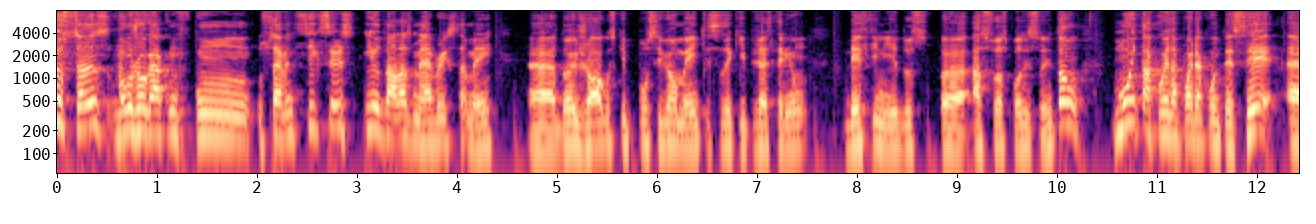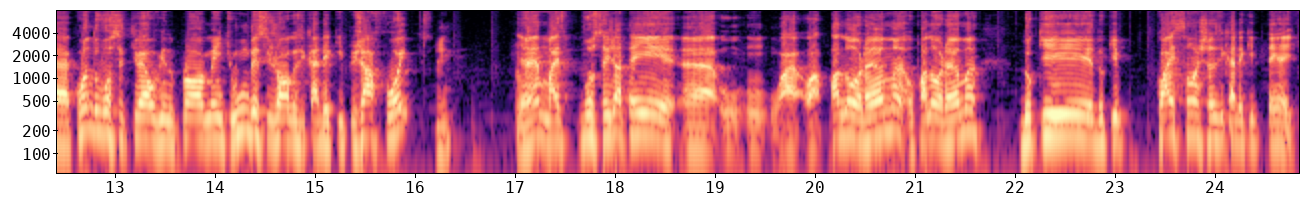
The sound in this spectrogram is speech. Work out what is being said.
os Suns vão jogar com, com os 76ers e o Dallas Mavericks também. Uh, dois jogos que possivelmente essas equipes já teriam definidos uh, as suas posições. Então, muita coisa pode acontecer. Uh, quando você estiver ouvindo, provavelmente um desses jogos de cada equipe já foi. Sim. Né? Mas você já tem o, o, a, a panorama, o panorama do que, do que quais são as chances de cada equipe tem aí.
